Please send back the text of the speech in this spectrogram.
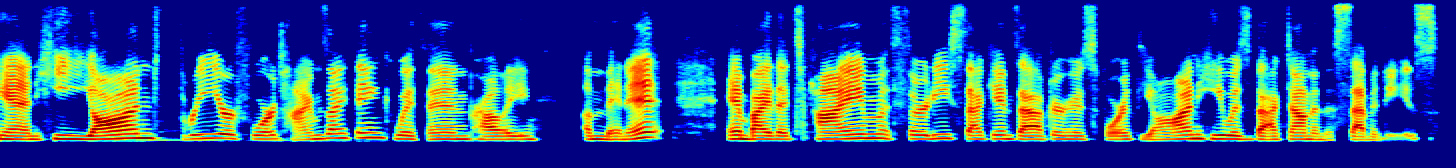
and he yawned three or four times, I think, within probably a minute. And by the time 30 seconds after his fourth yawn, he was back down in the 70s.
